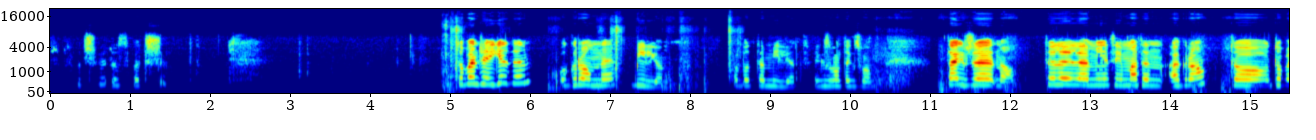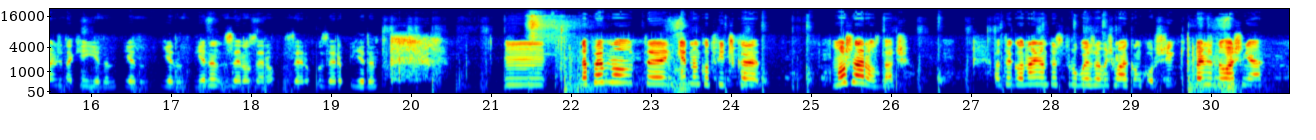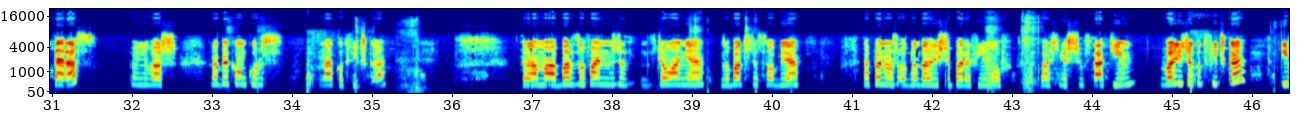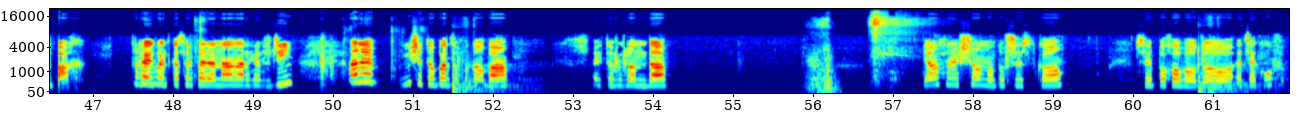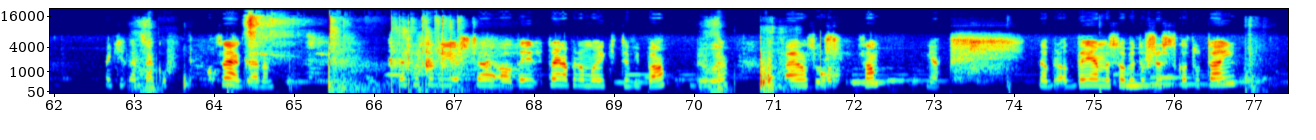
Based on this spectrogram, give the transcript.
Raz, dwa, trzy. Raz, dwa, trzy. To będzie jeden ogromny bilion. Albo tam miliard. Jak zwą, tak zwą. Także, no. Tyle, ile mniej więcej ma ten agro, to, to będzie takie 1, 1, 1, 1, 0, 0, 0, 0, 1. Mm, na pewno tę jedną kotwiczkę można rozdać. Dlatego na nią też spróbuję zrobić mały konkursik. Będzie to właśnie teraz, ponieważ robię konkurs na kotwiczkę, która ma bardzo fajne dzia- działanie. Zobaczcie sobie. Na pewno już oglądaliście parę filmów właśnie z czymś takim. Walicie kotwiczkę i bach. Trochę jak wędka surfera na Anarchy G, ale mi się to bardzo podoba. Jak to wygląda. Ja bym sobie ściągnął to wszystko. Sobie pochował do eceków. Jakich eceków? Co ja gadam? Weźmy sobie jeszcze... O, tutaj, tutaj na pewno moje kity VIPa były. Ale no cóż, są? Nie. Dobra, oddajemy sobie to wszystko tutaj.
